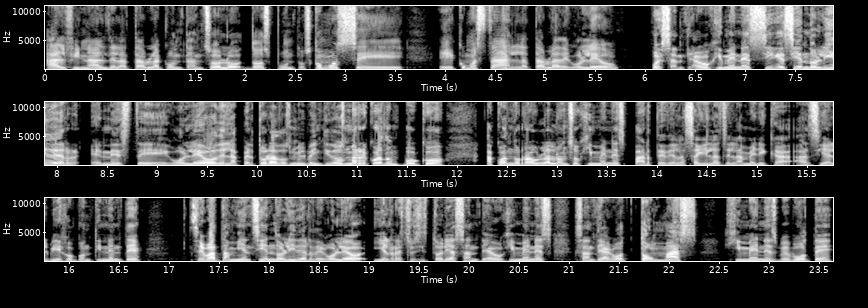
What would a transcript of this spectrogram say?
al final de la tabla con tan solo dos puntos. ¿Cómo se... Eh, ¿Cómo está la tabla de goleo? Pues Santiago Jiménez sigue siendo líder en este goleo de la Apertura 2022. Me recuerda un poco a cuando Raúl Alonso Jiménez parte de las Águilas del la América hacia el viejo continente. Se va también siendo líder de goleo y el resto es historia. Santiago Jiménez, Santiago Tomás Jiménez Bebote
